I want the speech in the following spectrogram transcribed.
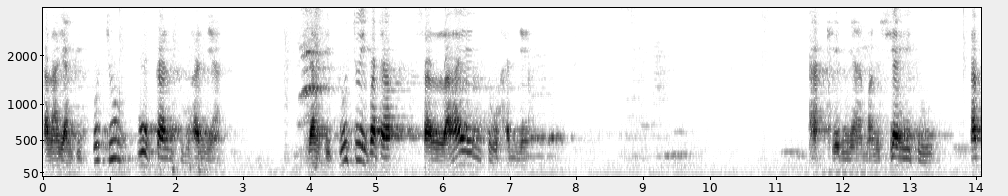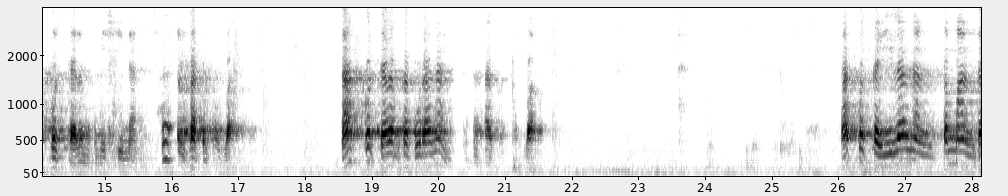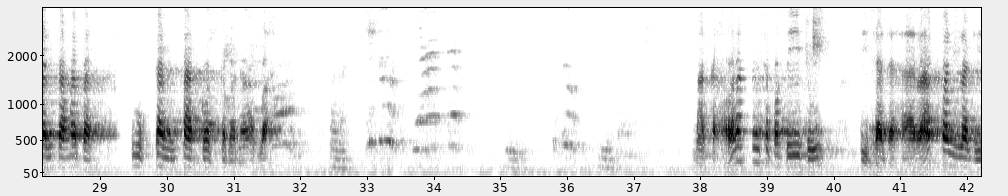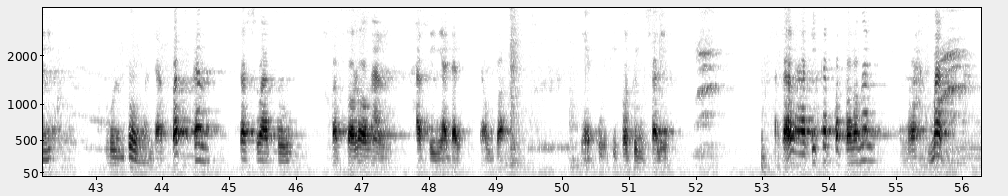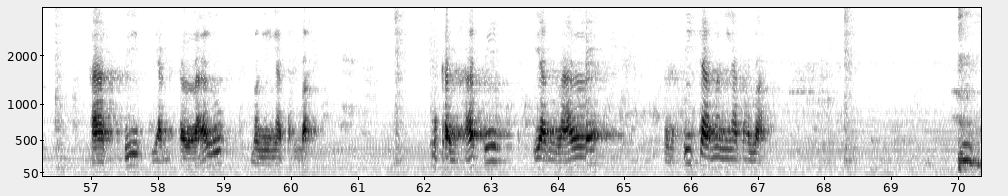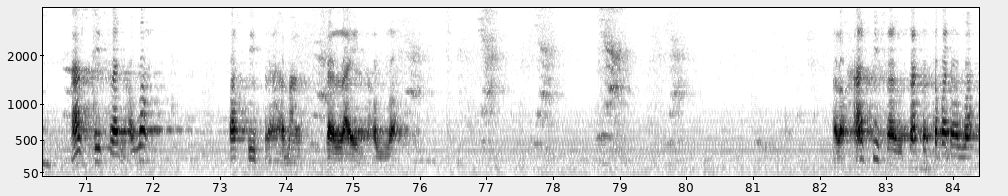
Karena yang dituju bukan Tuhannya. Yang dituju ibadah selain Tuhannya. Akhirnya manusia itu takut dalam kemiskinan. Bukan takut Allah. Takut dalam kekurangan. Takut Allah. Takut kehilangan teman dan sahabat. Bukan takut kepada Allah. Maka orang seperti itu tidak ada harapan lagi untuk mendapatkan sesuatu pertolongan hatinya dari Allah. Yaitu di qalbin salim. Padahal hakikat pertolongan rahmat. Hati yang selalu mengingat Allah. Bukan hati yang lalai tidak mengingat Allah hati selain Allah pasti beramal selain Allah. Kalau hati selalu takut kepada Allah,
